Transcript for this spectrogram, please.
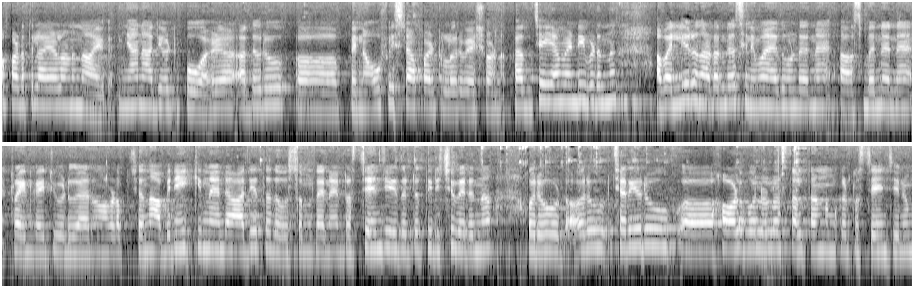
ആ പടത്തിൽ അയാളാണ് നായകൻ. ഞാൻ ആദ്യമായിട്ട് പോവുക അതൊരു പിന്നെ ഓഫീസ് സ്റ്റാഫായിട്ടുള്ള ഒരു വേഷമാണ്. അപ്പം അത് ചെയ്യാൻ വേണ്ടി ഇവിടുന്ന് വലിയൊരു നടന്റെ സിനിമ ആയതുകൊണ്ട് തന്നെ ഹസ്ബൻഡ് എന്നെ ട്രെയിൻ കയറ്റി വിടുമായിരുന്നു അവിടെ ചെന്ന് അഭിനയിക്കുന്നതിന്റെ ആദ്യത്തെ ദിവസം തന്നെ ഡ്രസ് ചേഞ്ച് ചെയ്തിട്ട് തിരിച്ചു വരുന്ന ഒരു ഒരു ചെറിയൊരു ഹാൾ പോലുള്ള സ്ഥലത്താണ് നമുക്ക് ഡ്രസ് ചേഞ്ചിനും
